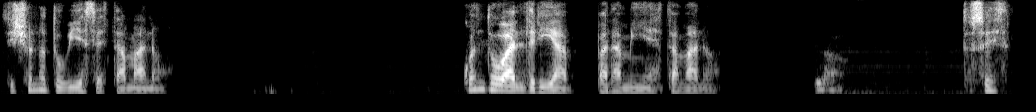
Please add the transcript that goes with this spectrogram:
si yo no tuviese esta mano? ¿cuánto valdría para mí esta mano? Entonces,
